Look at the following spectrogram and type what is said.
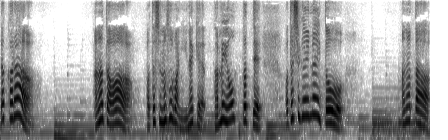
だから、あなたは私のそばにいなきゃダメよ。だって、私がいないと、あなた、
